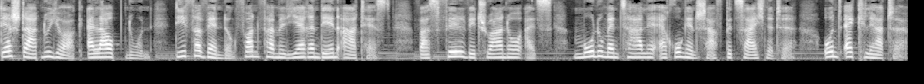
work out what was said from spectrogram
Der Staat New York erlaubt nun die Verwendung von familiären DNA-Tests, was Phil Vetrano als monumentale Errungenschaft bezeichnete und erklärte.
